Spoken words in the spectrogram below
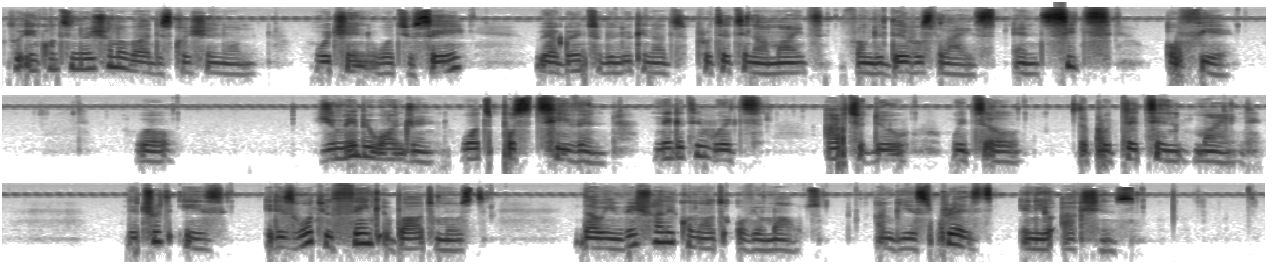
So in continuation of our discussion on watching what you say, we are going to be looking at protecting our minds from the devil's lies and seeds of fear. Well, you may be wondering what positive and negative words have to do with uh, the protecting mind. The truth is, it is what you think about most that will eventually come out of your mouth and be expressed in your actions.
